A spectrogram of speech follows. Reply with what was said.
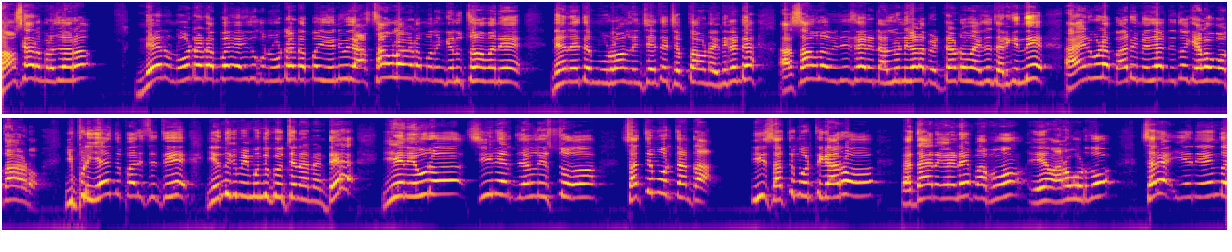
నమస్కారం ప్రజలారా. నేను నూట డెబ్బై ఐదుకు నూట డెబ్బై ఎనిమిది అస్సాంలో కూడా మనం గెలుస్తామని నేనైతే మూడు రోజుల నుంచి అయితే చెప్తా ఉన్నా. ఎందుకంటే అస్సాంలో విజయసాయి నల్లుని అల్లుని కూడా పెట్టడం అయితే జరిగింది. ఆయన కూడా భారీ మెజార్టీతో గెలవబోతాడు. ఇప్పుడు ఏంది పరిస్థితి? ఎందుకు మీ ముందుకు వచ్చినానంటే ఈయన ఎవరో సీనియర్ జర్నలిస్టు సత్యమూర్తి అంట. ఈ సత్యమూర్తి గారు పెద్ద ఆయన కంటే పాపం ఏం అనకూడదు. సరే ఈయన ఏందో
